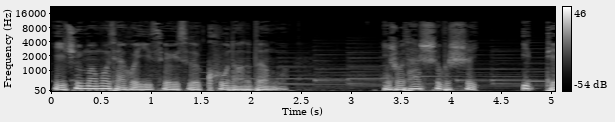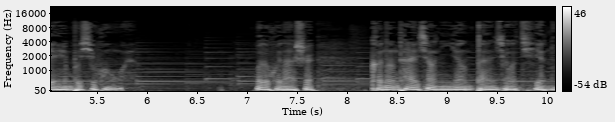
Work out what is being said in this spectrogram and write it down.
以至于猫猫才会一次又一次的苦恼的问我：“你说他是不是一点也不喜欢我呀？”我的回答是：“可能他也像你一样胆小怯懦，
